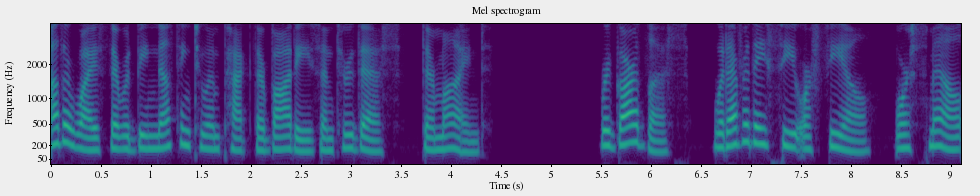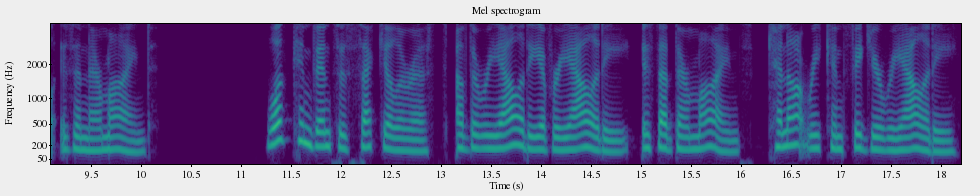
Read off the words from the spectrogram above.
otherwise, there would be nothing to impact their bodies and through this, their mind. Regardless, whatever they see or feel, or smell is in their mind. What convinces secularists of the reality of reality is that their minds cannot reconfigure reality.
